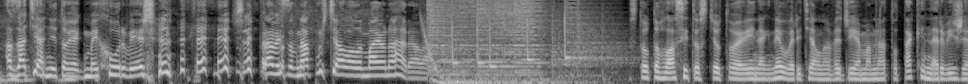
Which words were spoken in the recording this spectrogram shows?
a zatiahne to jak mechúr, vieš. práve som napúšťal, ale Majo nahráva. S touto hlasitosťou to je inak neuveriteľná vec, že ja mám na to také nervy, že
